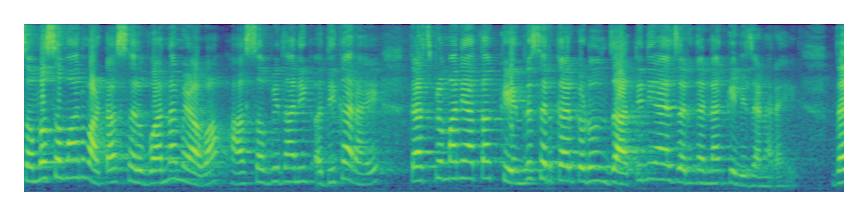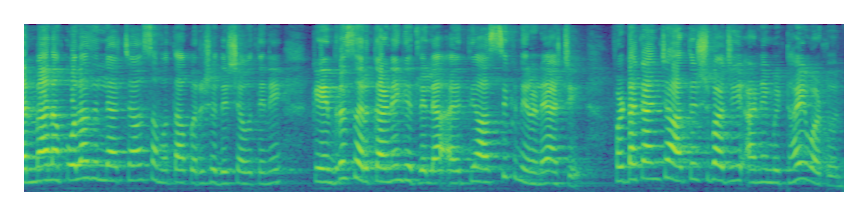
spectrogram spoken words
समसमान वाटा सर्वांना मिळावा हा संविधानिक अधिकार आहे. त्याचप्रमाणे आता केंद्र सरकारकडून जातीनिहाय जनगणना केली जाणार आहे. दरम्यान अकोला जिल्ह्याच्या समता परिषदेच्या वतीने केंद्र सरकारने घेतलेल्या ऐतिहासिक निर्णयाचे फटाक्यांच्या आतिषबाजी आणि मिठाई वाटून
